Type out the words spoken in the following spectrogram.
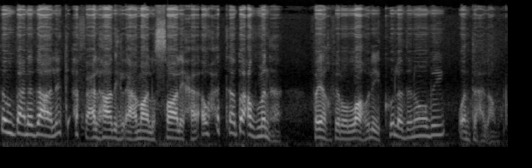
ثم بعد ذلك أفعل هذه الأعمال الصالحة أو حتى بعض منها فيغفر الله لي كل ذنوبي وانتهى الأمر.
